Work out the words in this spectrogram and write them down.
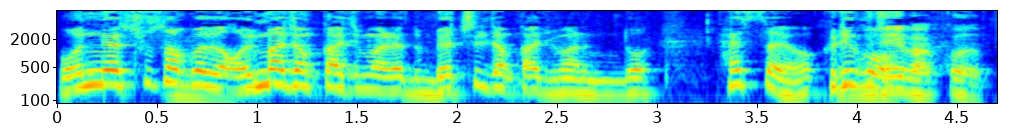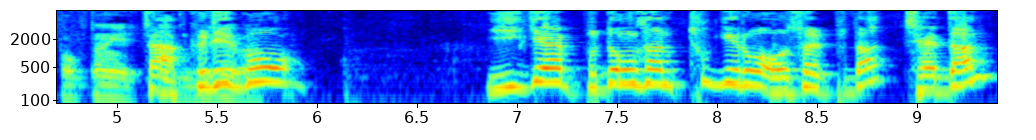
원내 수석을 음. 얼마 전까지만 해도 며칠 전까지만 해도 했어요. 그리고 무죄 받고 복당했죠. 자 그리고 이게 부동산 투기로 어설프다? 재단?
